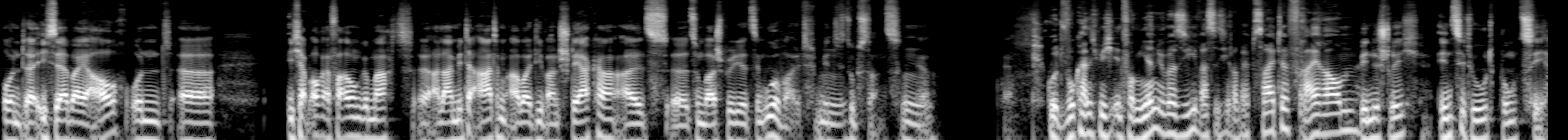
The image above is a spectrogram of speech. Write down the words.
Und äh, ich selber ja auch. Und äh, ich habe auch Erfahrungen gemacht, äh, allein mit der Atemarbeit, die waren stärker als äh, zum Beispiel jetzt im Urwald mit mhm. Substanz. Mhm. Ja. Ja. Gut, wo kann ich mich informieren über Sie? Was ist Ihre Webseite? Freiraum? Institut.ch.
